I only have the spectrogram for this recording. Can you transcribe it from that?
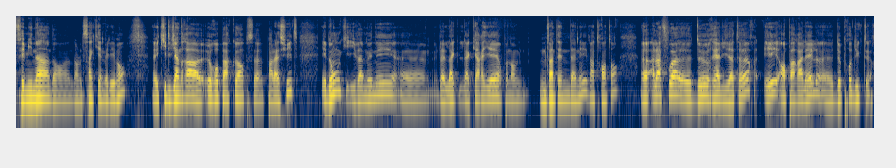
féminin dans, le cinquième élément, euh, qui deviendra EuropaCorps par la suite. Et donc, il va mener euh, la, carrière pendant une vingtaine d'années, 20-30 ans, euh, à la fois euh, de réalisateur et en parallèle euh, de producteur.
